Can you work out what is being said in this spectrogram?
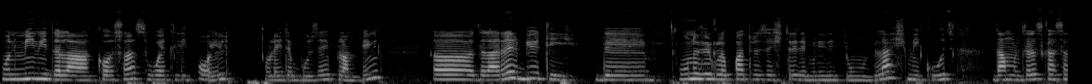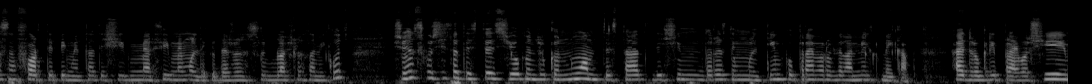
un mini de la Cosas, Wet Lip Oil, ulei de buze, plumping, uh, de la Rare Beauty de 1,43 de ml, un blush micuț, dar am înțeles că astea sunt foarte pigmentate și mi-ar fi mai mult decât de ajuns blush-ul ăsta micuț. Și în sfârșit să testez și eu pentru că nu am testat, deși îmi doresc de mult timp, primerul de la Milk Makeup, Hydro Grip Primer. Și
